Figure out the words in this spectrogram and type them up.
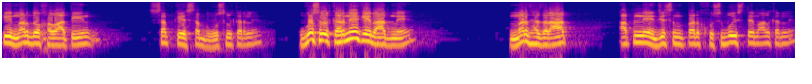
कि मर्द व ख़वातीन सब के सब गसल कर लें। गसल करने के बाद में मर्द हजरात अपने जिस्म पर खुशबू इस्तेमाल कर लें,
